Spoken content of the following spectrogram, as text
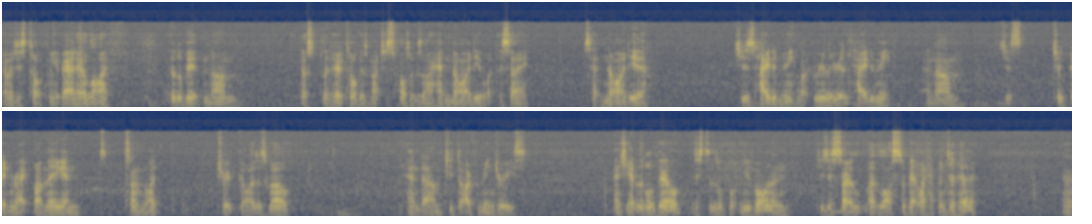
and we're just talking about her life little bit, and um, just let her talk as much as possible because I had no idea what to say. Just had no idea. She just hated me, like really, really hated me, and um, just she'd been raped by me and some of my troop guys as well, and um, she died from injuries. And she had a little girl, just a little bo- newborn, and she's just so like, lost about what happened to her. And I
